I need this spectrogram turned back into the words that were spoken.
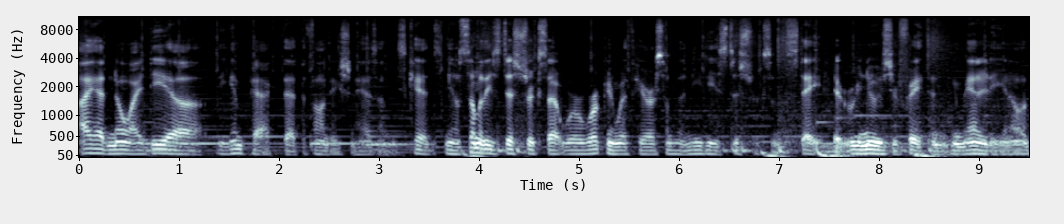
I had no idea the impact that the foundation has on these kids. You know, some of these districts that we're working with here are some of the neediest districts in the state. It renews your faith in humanity, you know.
